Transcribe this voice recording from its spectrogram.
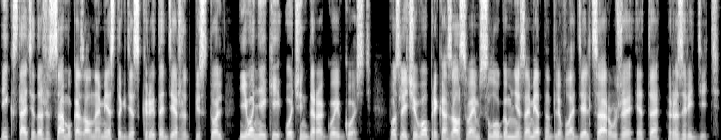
И, кстати, даже сам указал на место, где скрыто держит пистоль его некий очень дорогой гость. После чего приказал своим слугам незаметно для владельца оружия это разрядить.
